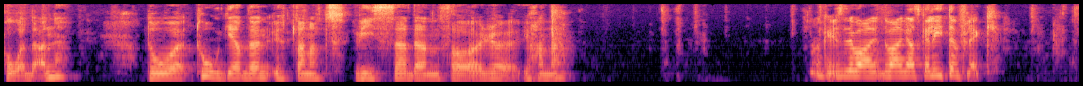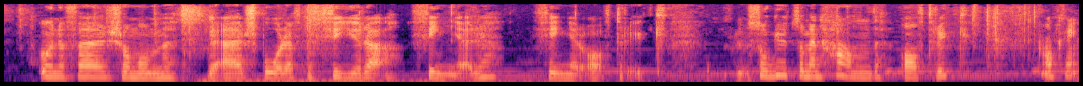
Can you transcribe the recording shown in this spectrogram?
på den. Då tog jag den utan att visa den för eh, Johanna. Okej, så det var, det var en ganska liten fläck? Ungefär som om det är spår efter fyra finger, fingeravtryck. Såg ut som en handavtryck. Okej.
